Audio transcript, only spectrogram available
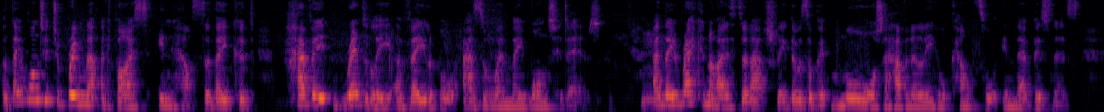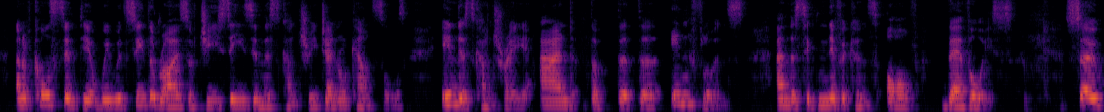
But they wanted to bring that advice in house so they could have it readily available as and when they wanted it. Mm. And they recognized that actually there was a bit more to have an illegal counsel in their business. And of course, Cynthia, we would see the rise of GCs in this country, general counsels in this country, and the, the, the influence and the significance of their voice. So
